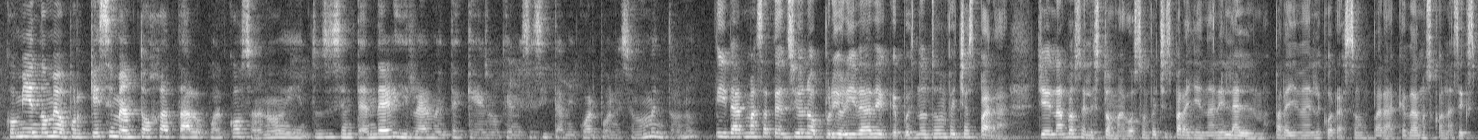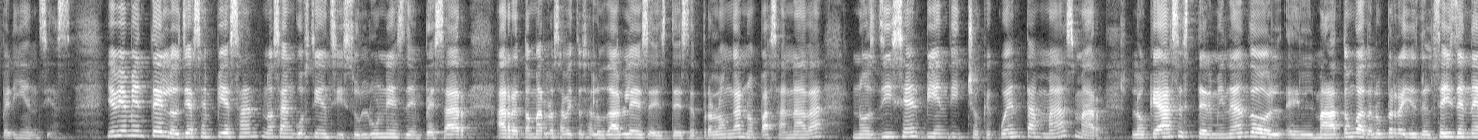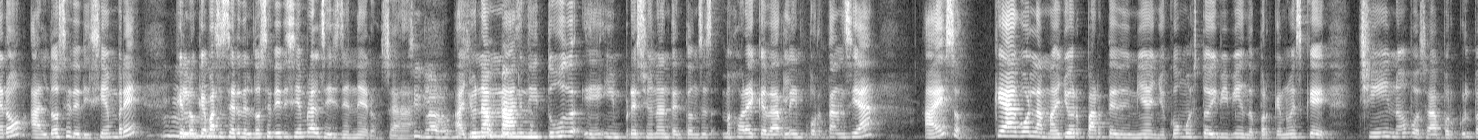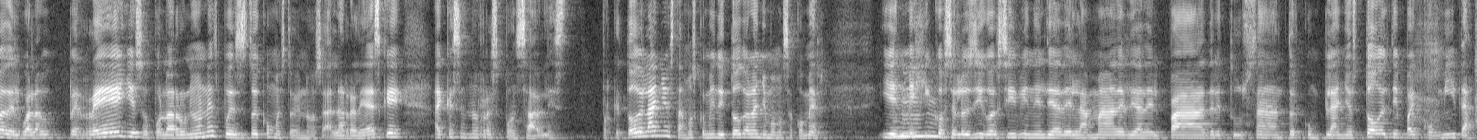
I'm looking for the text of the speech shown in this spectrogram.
comiéndome o por qué se me antoja tal o cual cosa, ¿no? Y entonces entender y realmente qué es lo que necesita mi cuerpo en ese momento, ¿no? y dar más atención o prioridad de que pues no son fechas para llenarnos el estómago, son fechas para llenar el alma, para llenar el corazón, para quedarnos con las experiencias. Y obviamente los días empiezan, no se angustien si su lunes de empezar a retomar los hábitos saludables este, se prolonga, no pasa nada. Nos dicen, bien dicho, que cuenta más, Mar, lo que haces terminando el, el maratón Guadalupe Reyes del 6 de enero al 12 de diciembre, que lo que vas a hacer del 12 de diciembre al 6 de enero. O sea, Sí, claro. por hay una magnitud eh, impresionante, entonces mejor hay que darle importancia a eso. ¿Qué hago la mayor parte de mi año? ¿Cómo estoy viviendo? Porque no es que, chino, pues, o sea, por culpa del Guadalupe Reyes o por las reuniones, pues estoy como estoy. No, o sea, la realidad es que hay que hacernos responsables, porque todo el año estamos comiendo y todo el año vamos a comer. Y en Ujú, México ujú. se los digo, sí, viene el Día de la Madre, el Día del Padre, tu santo, el cumpleaños, todo el tiempo hay comida.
